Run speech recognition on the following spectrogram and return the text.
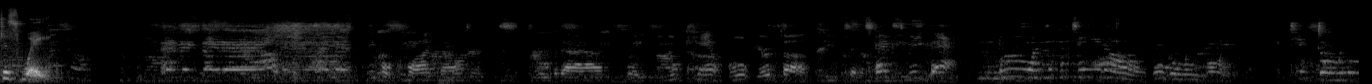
Just wait. Text me back. It's a potato. Wiggle, wiggle.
